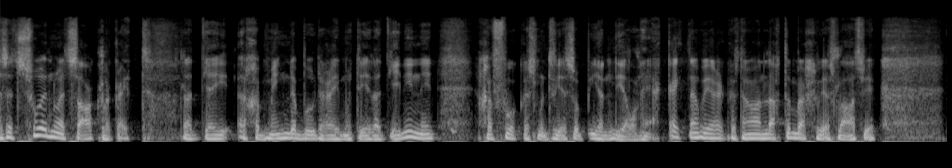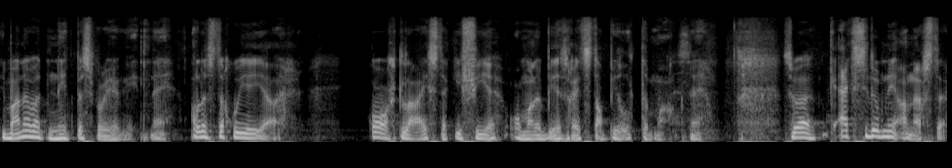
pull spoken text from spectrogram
is dit so noodsaaklikheid dat jy 'n gemengde boerdery moet hê dat jy nie net gefokus moet wees op een deel nie. Ek kyk nou weer, ek was nou in Lichtenburg gewees laasweek. Die manne wat net besproeiing het, nê. Nee, alles te goeie jaar. Kort laaste stukkie vee om hulle besigheid stabiel te maak, nê. So ek sien hom nie anderster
